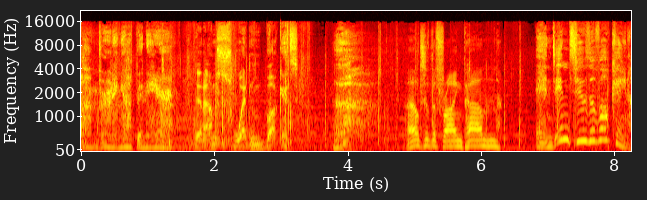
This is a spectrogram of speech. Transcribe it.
I'm burning up in here. That I'm sweating buckets. Out of the frying pan. And into the volcano.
